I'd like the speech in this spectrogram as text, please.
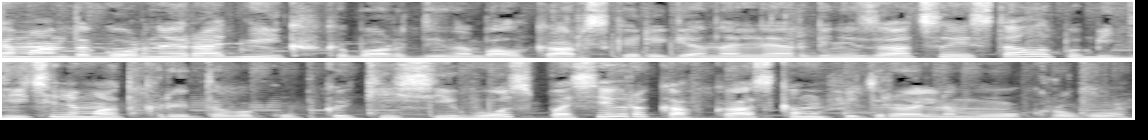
Команда «Горный родник» Кабардино-Балкарской региональной организации стала победителем открытого Кубка Киси-ВОЗ по Северо-Кавказскому федеральному округу.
